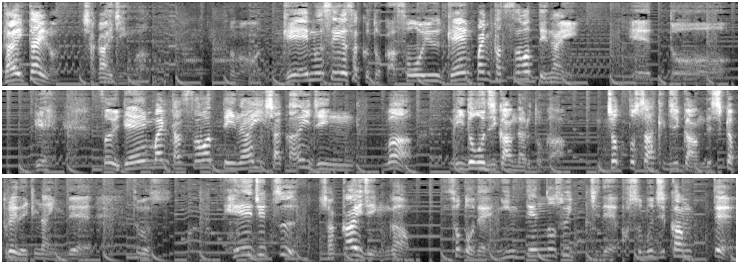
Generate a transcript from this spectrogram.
大体の社会人は。そのゲーム制作とかそういう現場に携わっていない。えー、っとゲそういう現場に携わっていない社会人は移動時間であるとかちょっとした空き時間でしかプレイできないんで多分平日社会人が外で任天堂 switch で遊ぶ時間って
